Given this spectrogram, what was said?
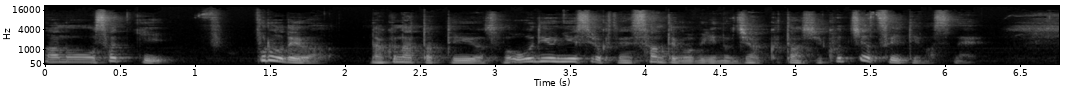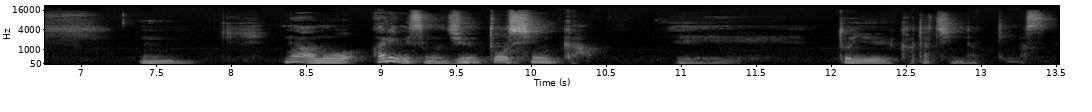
あの、さっき、プロではなくなったっていう、そのオーディオ入出力ってね、3.5mm のジャック端子、こっちはついていますね。うん。まあ、あの、ある意味その順当進化、えー、という形になっています。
